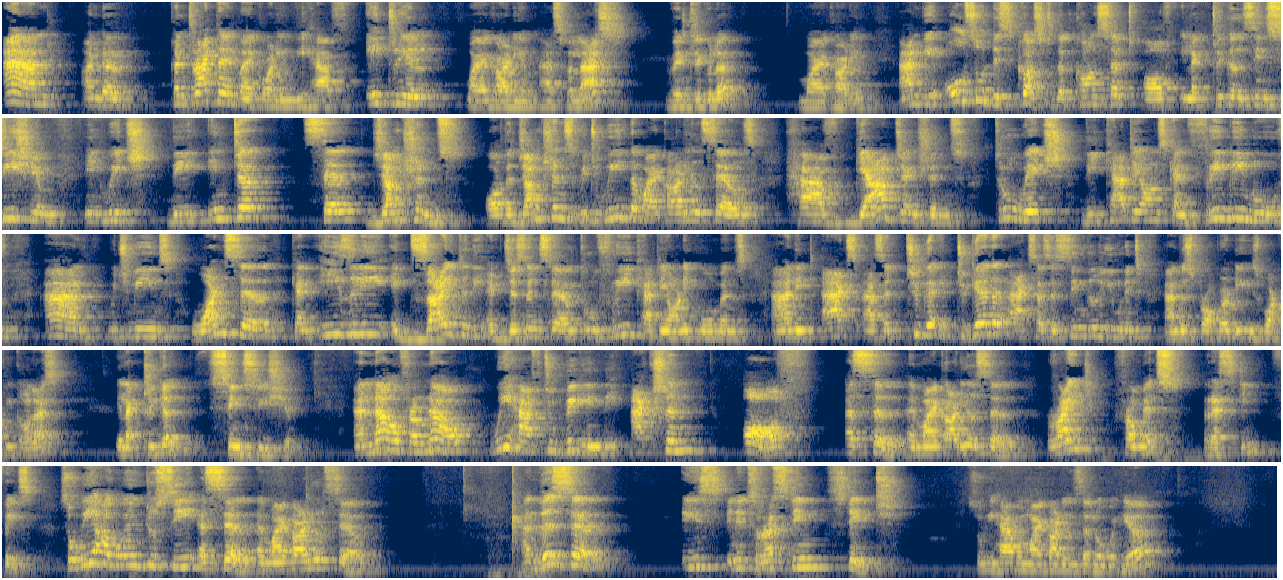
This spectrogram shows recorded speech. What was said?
And under contractile myocardium, we have atrial myocardium as well as ventricular myocardium. And we also discussed the concept of electrical syncytium in which the inter-cell junctions or the junctions between the myocardial cells have gap junctions through which the cations can freely move and which means one cell can easily excite the adjacent cell through free cationic movements and it acts as a it together acts as a single unit and this property is what we call as electrical syncytium. And now from now we have to begin the action of a cell, a myocardial cell right from its resting phase. So we are going to see a cell, a myocardial cell and this cell is in its resting state. So we have a myocardial cell over here,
